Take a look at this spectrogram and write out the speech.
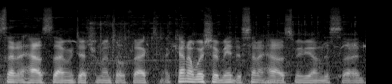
Senate House having detrimental effect. I kind of wish I made the Senate House maybe on this side.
